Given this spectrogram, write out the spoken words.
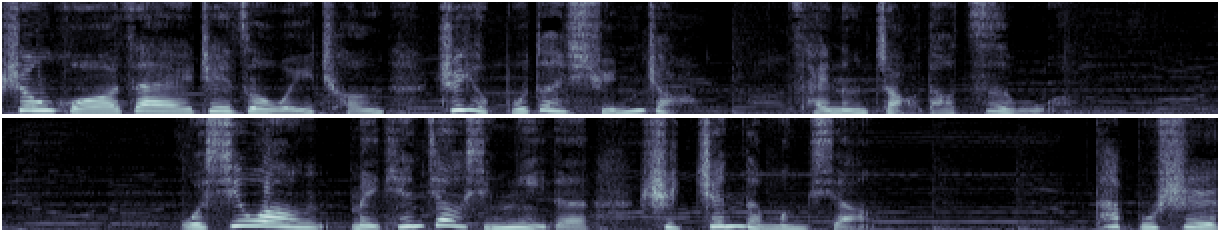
生活在这座围城，只有不断寻找，才能找到自我。我希望每天叫醒你的是真的梦想，它不是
